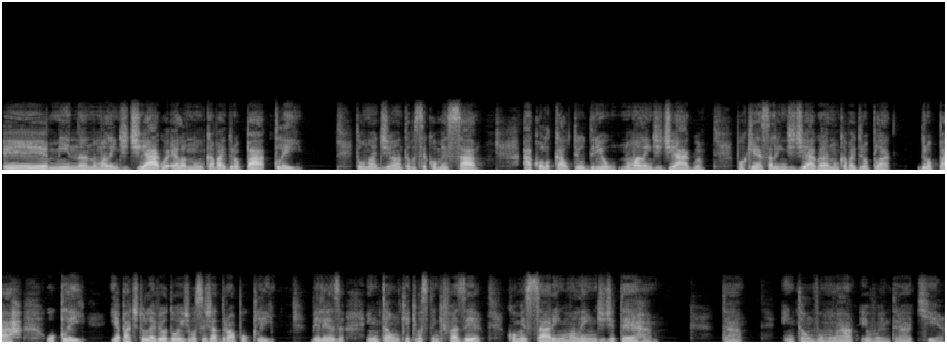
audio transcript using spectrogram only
é, mina numa land de água, ela nunca vai dropar clay. Então não adianta você começar a colocar o teu drill numa land de água, porque essa land de água ela nunca vai dropar, dropar o clay. E a partir do level 2 você já dropa o clay, beleza? Então o que, que você tem que fazer? Começar em uma land de terra, tá? Então vamos lá, eu vou entrar aqui.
